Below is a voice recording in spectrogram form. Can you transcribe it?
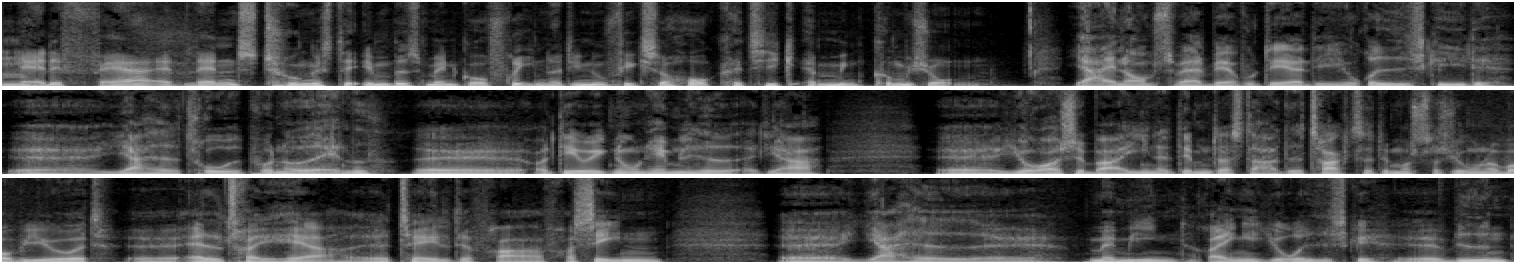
mm. er det fair, at landets tungeste embedsmænd går fri, når de nu fik så hård kritik af Mink-kommissionen? Jeg er enormt svært ved at vurdere det juridiske i det. Jeg havde troet på noget andet, og det er jo ikke nogen hemmelighed, at jeg jo også var en af dem, der startede traktordemonstrationer, hvor vi jo alle tre her talte fra, fra scenen. Jeg havde med min ringe juridiske viden,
